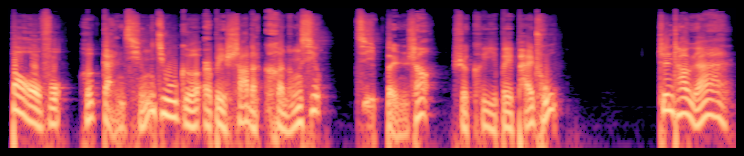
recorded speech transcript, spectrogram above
报复和感情纠葛而被杀的可能性基本上是可以被排除。侦查员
